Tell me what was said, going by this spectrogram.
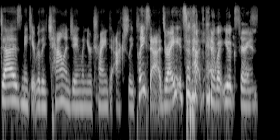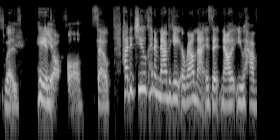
does make it really challenging when you're trying to actually place ads, right? So that's kind of what you experienced was, hey, it's yeah. all full. So, how did you kind of navigate around that? Is it now that you have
